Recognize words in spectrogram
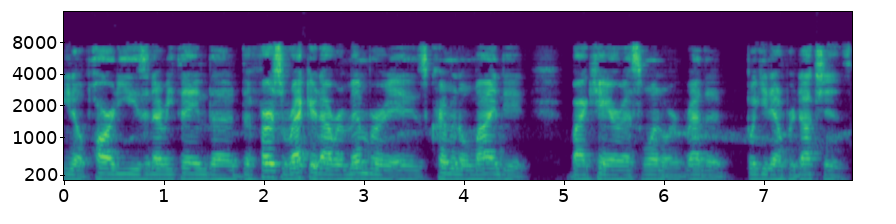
you know, parties and everything. The the first record I remember is Criminal Minded by KRS One, or rather Boogie Down Productions.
